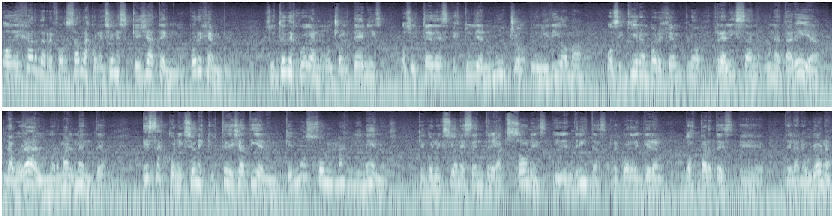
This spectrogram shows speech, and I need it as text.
o dejar de reforzar las conexiones que ya tengo. Por ejemplo, si ustedes juegan mucho al tenis, o si ustedes estudian mucho un idioma, o si quieren, por ejemplo, realizan una tarea laboral normalmente, esas conexiones que ustedes ya tienen, que no son más ni menos que conexiones entre axones y dendritas, recuerden que eran dos partes eh, de la neurona,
